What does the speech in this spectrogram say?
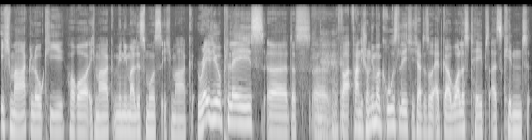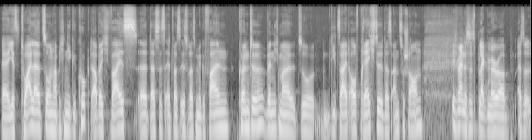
Ich mag Low-Key Horror, ich mag Minimalismus, ich mag Radio Plays, äh, das äh, war, fand ich schon immer gruselig. Ich hatte so Edgar Wallace Tapes als Kind. Äh, jetzt Twilight Zone habe ich nie geguckt, aber ich weiß, äh, dass es etwas ist, was mir gefallen könnte, wenn ich mal so die Zeit aufbrächte, das anzuschauen. Ich meine, es ist Black Mirror, also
